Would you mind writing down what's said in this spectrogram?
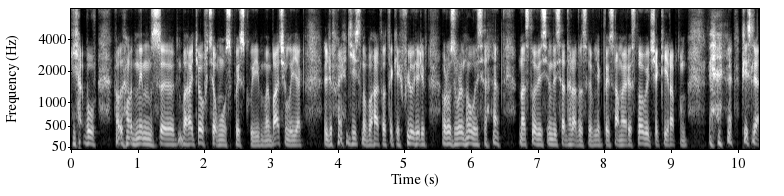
я був одним з багатьох в цьому списку, і ми бачили, як дійсно багато таких флюгерів розвернулися на 180 градусів, як той самий Арестович, який раптом після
